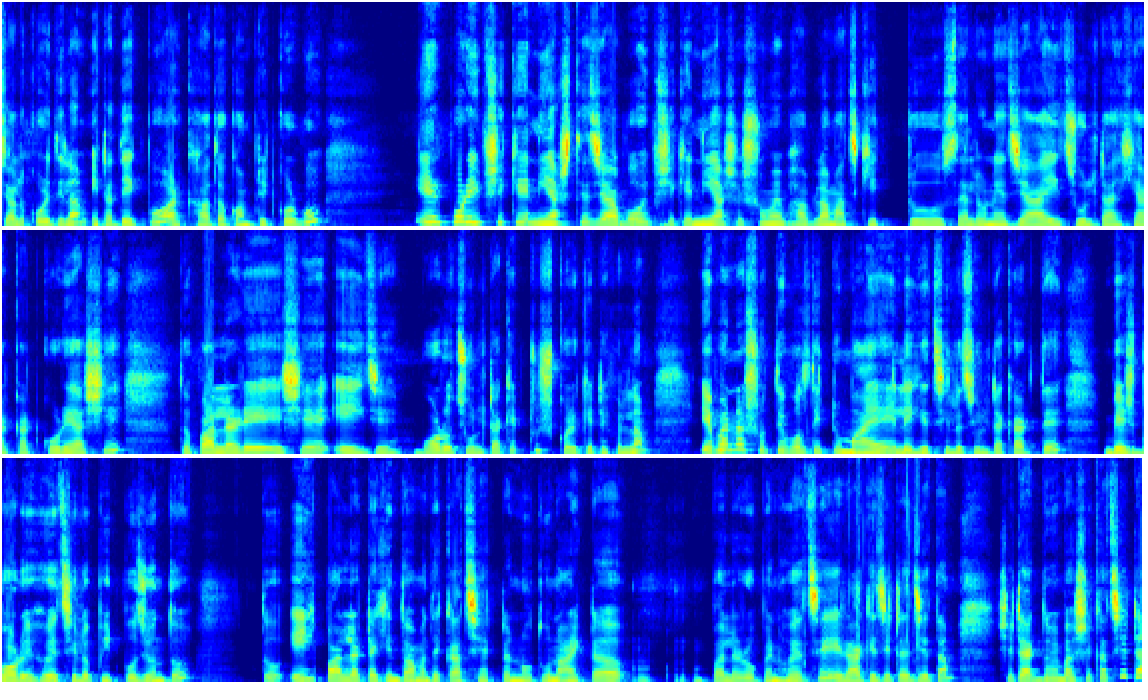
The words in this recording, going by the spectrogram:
চালু করে দিলাম, এটা দেখব আর খাওয়া দাওয়া কমপ্লিট করব। এরপর ইপসিকে নিয়ে আসতে যাব। ইপসিকে নিয়ে আসার সময় ভাবলাম আজকে একটু স্যালনে যাই, চুলটা হেয়ার কাট করে আসি। তো পার্লারে এসে এই যে বড় চুলটাকে টুস করে কেটে ফেললাম। এবার না সত্যি বলতে একটু মায়াই লেগেছিল চুলটা কাটতে। বেশ বড়ই হয়েছিল পিঠ পর্যন্ত। তো এই পার্লারটা কিন্তু আমাদের কাছে একটা নতুন আরেকটা পার্লার ওপেন হয়েছে। এর আগে যেটা যেতাম, সেটা একদমই বাসের কাছে, এটা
